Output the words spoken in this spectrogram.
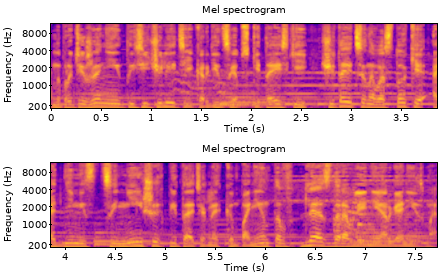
На протяжении тысячелетий кардицепс китайский считается на Востоке одним из ценнейших питательных компонентов для оздоровления организма.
